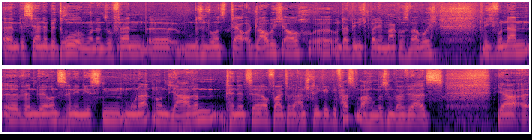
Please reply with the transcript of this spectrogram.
ähm, ist ja eine Bedrohung. Und insofern äh, müssen wir uns da, glaube ich auch, äh, und da bin ich bei dem Markus Warburg, nicht wundern, äh, wenn wir uns in den nächsten Monaten und Jahren tendenziell auf weitere Anschläge gefasst machen müssen, weil wir als ja,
